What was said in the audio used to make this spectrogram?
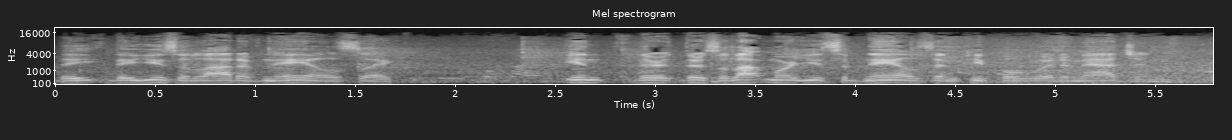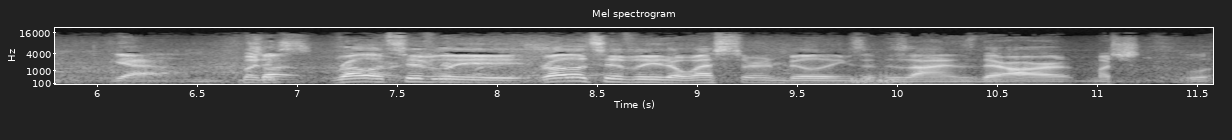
they they use a lot of nails. Like in there, there's a lot more use of nails than people would imagine. Yeah, Um, but so it's relatively relatively to Western buildings and designs, there are much l-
